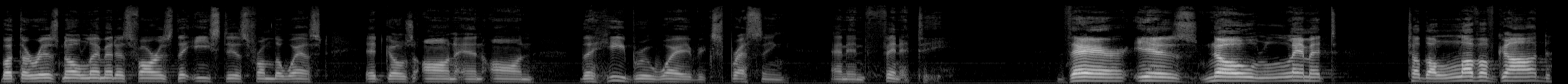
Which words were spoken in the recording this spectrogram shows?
but there is no limit as far as the East is from the West. It goes on and on. The Hebrew way of expressing an infinity. There is no limit to the love of God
